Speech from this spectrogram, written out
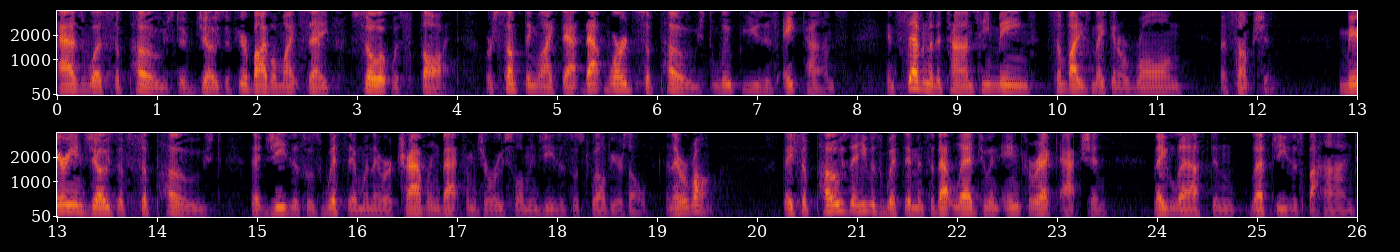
as was supposed of Joseph. Your Bible might say, so it was thought, or something like that. That word supposed, Luke uses eight times. And seven of the times he means somebody's making a wrong assumption. Mary and Joseph supposed that Jesus was with them when they were traveling back from Jerusalem and Jesus was 12 years old. And they were wrong. They supposed that he was with them, and so that led to an incorrect action. They left and left Jesus behind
